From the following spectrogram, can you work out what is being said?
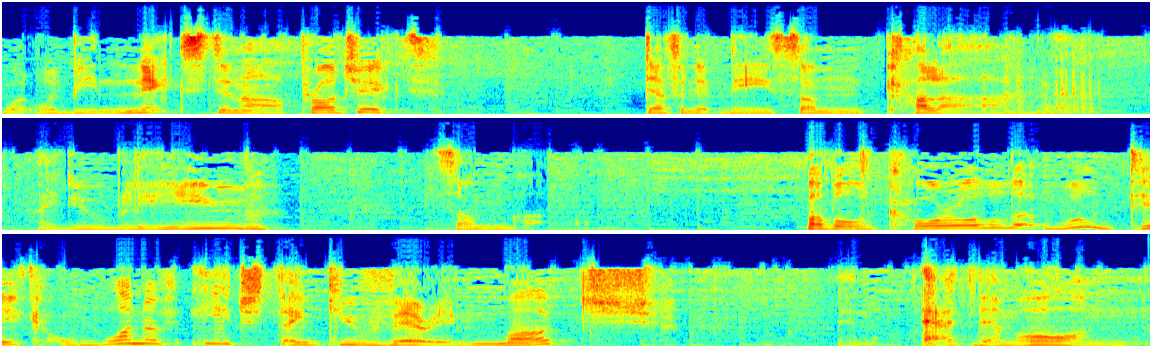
what would be next in our project? Definitely some color, I do believe. Some bubble coral. We'll take one of each, thank you very much. And add them on.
